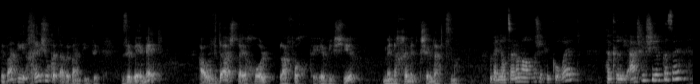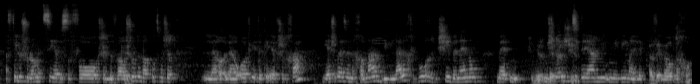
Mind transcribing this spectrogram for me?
הבנתי, אחרי שהוא כתב הבנתי את זה. זה באמת העובדה שאתה יכול להפוך כאב לשיר, מנחמת כשלעצמה. ואני רוצה לומר לך שכקוראת, הקריאה של שיר כזה, אפילו שהוא לא מציע בסופו של דבר כן. שום דבר חוץ מאשר להראות לי את הכאב שלך, יש בה איזה נחמה בגלל החיבור הרגשי בינינו משני צידי המילים האלה. אז זה מאוד נכון.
